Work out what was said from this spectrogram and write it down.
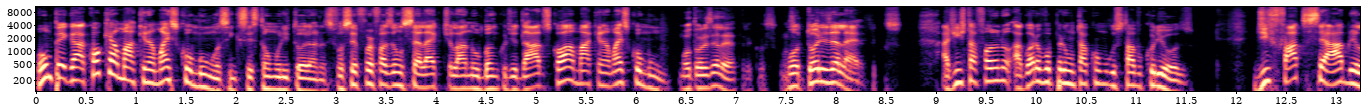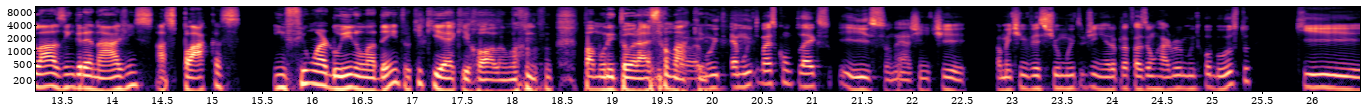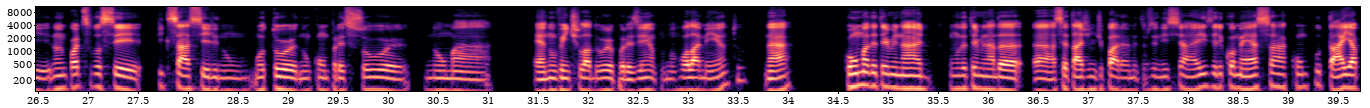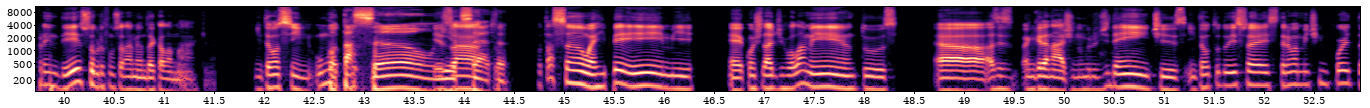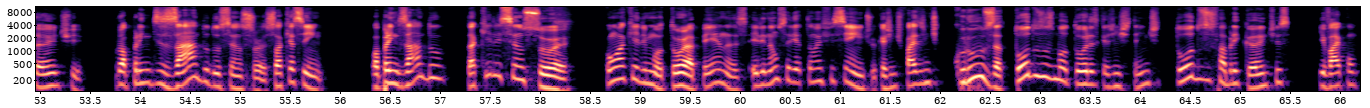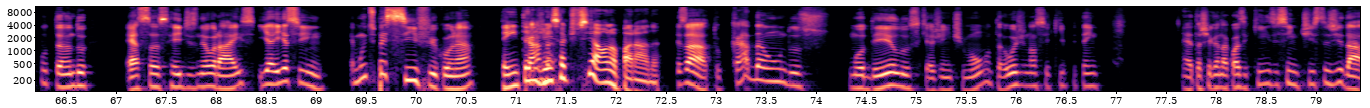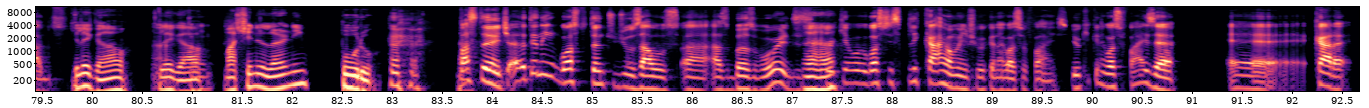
Vamos pegar, qual é a máquina mais comum, assim, que vocês estão monitorando? Se você for fazer um select lá no banco de dados, qual é a máquina mais comum? Motores elétricos. Motores elétricos. A gente tá falando. Agora eu vou perguntar como Gustavo Curioso. De fato, você abre lá as engrenagens, as placas, enfia um Arduino lá dentro. O que, que é que rola, mano, pra monitorar essa É máquina? muito, é muito mais complexo que isso, né? A gente realmente investiu muito dinheiro para fazer um hardware muito robusto que não importa se você fixasse ele num motor, num compressor, numa, é, num ventilador, por exemplo, num rolamento, né? Com uma determinada, com uma determinada ah, setagem de parâmetros iniciais, ele começa a computar e aprender sobre o funcionamento daquela máquina. Então, assim, motor, Rotação Exato. etc. rotação, RPM, é, quantidade de rolamentos, ah, às vezes a engrenagem, número de dentes. Então, tudo isso é extremamente importante para o aprendizado do sensor. Só que, assim, o aprendizado daquele sensor com aquele motor apenas, ele não seria tão eficiente. O que a gente faz, a gente cruza todos os motores que a gente tem de todos os fabricantes e vai computando essas redes neurais. E aí, assim, é muito específico, né? Tem inteligência artificial na parada. Exato. Cada um dos modelos que a gente monta, hoje nossa equipe tem. É, tá chegando a quase 15 cientistas de dados. Que legal, que Ah, legal. então- Machine learning puro. Bastante. Eu até nem gosto tanto de usar os, a- as buzzwords, porque eu, eu gosto de explicar realmente o que o negócio faz. E o que, que o negócio faz é. é, cara,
